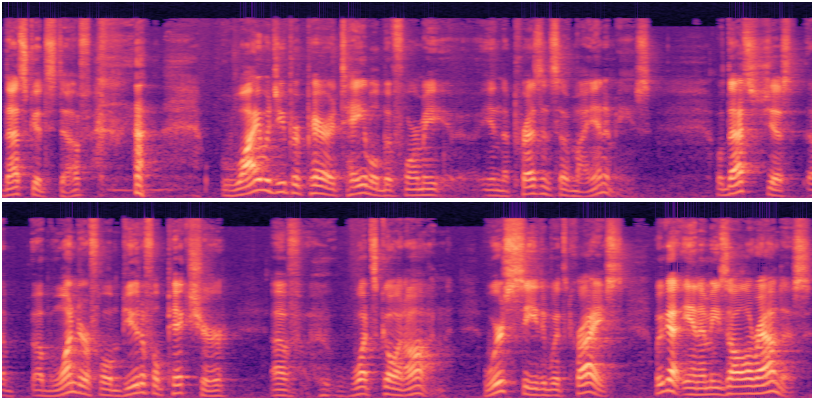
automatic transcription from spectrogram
That's good stuff. Why would you prepare a table before me in the presence of my enemies? Well, that's just a, a wonderful, beautiful picture of what's going on. We're seated with Christ. We've got enemies all around us.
